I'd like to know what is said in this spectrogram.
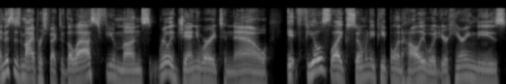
and this is my perspective the last few months really january to now it feels like so many people in hollywood you're hearing these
